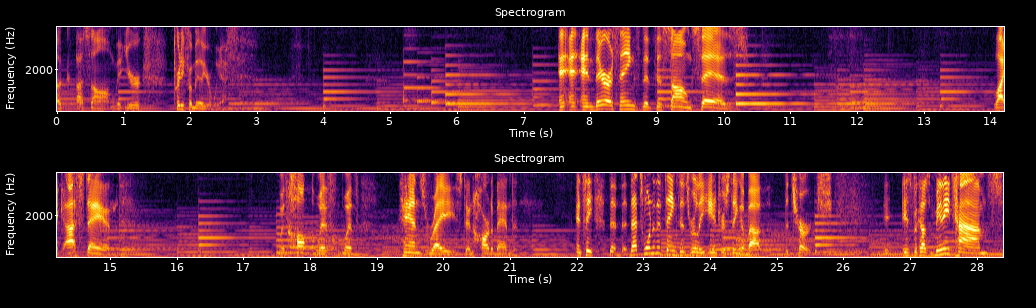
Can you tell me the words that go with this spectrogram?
a, a song that you're pretty familiar with. And, and, and there are things that this song says like I stand with, with, with hands raised and heart abandoned. And see, th- th- that's one of the things that's really interesting about the church, is because many times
